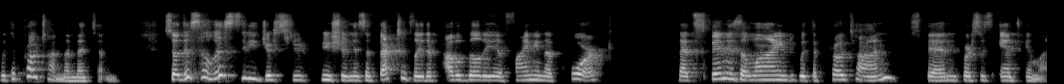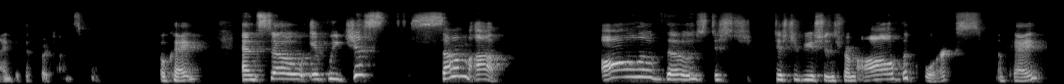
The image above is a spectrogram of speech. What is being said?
with the proton momentum. So, this helicity distribution is effectively the probability of finding a quark that spin is aligned with the proton spin versus anti aligned with the proton spin. Okay. And so, if we just sum up all of those dis- distributions from all the quarks, okay,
